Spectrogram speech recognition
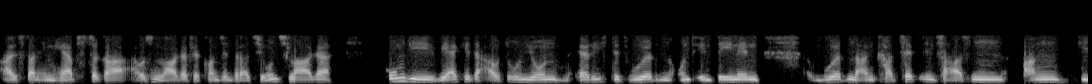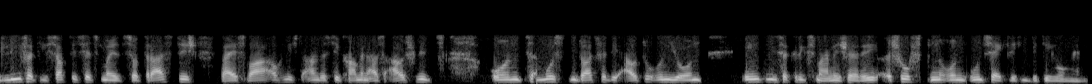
als dann im Herbst sogar Außenlager für Konzentrationslager um die Werke der Auto-Union errichtet wurden und in denen wurden dann KZ-Insassen angeliefert. Ich sage das jetzt mal so drastisch, weil es war auch nicht anders. Die kamen aus Auschwitz und mussten dort für die Auto-Union in dieser Kriegsmanagerie schuften und unsäglichen Bedingungen.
